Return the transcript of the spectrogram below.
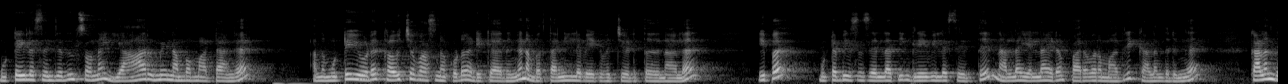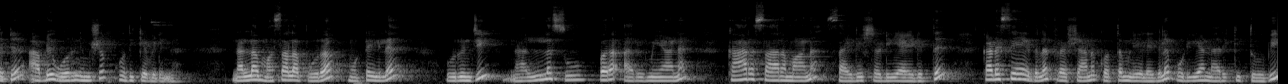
முட்டையில் செஞ்சதுன்னு சொன்னால் யாருமே நம்ப மாட்டாங்க. அந்த முட்டையோட கவுச்ச வாசனை கூட அடிக்காதுங்க. நம்ம தண்ணியில் வேக வச்சு எடுத்ததுனால. இப்போ முட்டை பீசஸ் எல்லாத்தையும் கிரேவியில் சேர்த்து நல்லா எல்லா இடம் பரவுற மாதிரி கலந்துடுங்க. கலந்துட்டு அப்படியே ஒரு நிமிஷம் கொதிக்க விடுங்க. நல்லா மசாலா பூரா முட்டையில் உறிஞ்சி நல்ல சூப்பராக அருமையான காரசாரமான சைடிஷ் ரெடியாக எடுத்து கடைசியாக இதில் ஃப்ரெஷ்ஷான கொத்தமல்லி இலைகளை பொடியாக நறுக்கி தூவி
